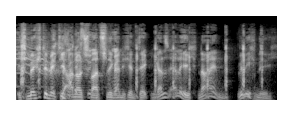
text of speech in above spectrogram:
Ich möchte mit dir Arnold Schwarzenegger nicht entdecken. Ganz ehrlich, nein, will ich nicht.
